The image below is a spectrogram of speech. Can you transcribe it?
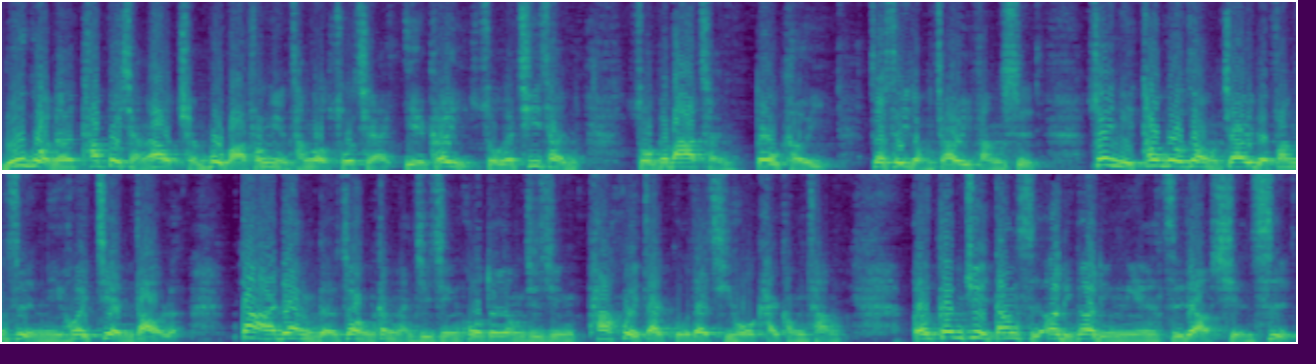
如果呢，他不想要全部把风险敞口锁起来，也可以锁个七成，锁个八成都可以，这是一种交易方式。所以你透过这种交易的方式，你会见到了大量的这种杠杆基金或对冲基金，它会在国债期货开空仓。而根据当时二零二零年的资料显示，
